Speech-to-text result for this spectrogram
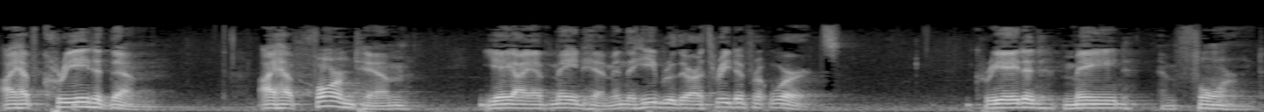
I have created them. I have formed him, yea, I have made him. In the Hebrew, there are three different words created, made, and formed.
